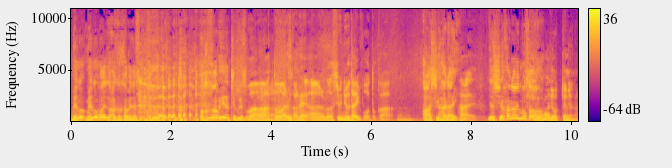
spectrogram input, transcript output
目の目の前が赤壁ですよ。赤壁やってくれそう。まああとあれですかね。あの収入代行とか、うん、あ支払い。はい。いや支払いもさ支払いやってんじゃない？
